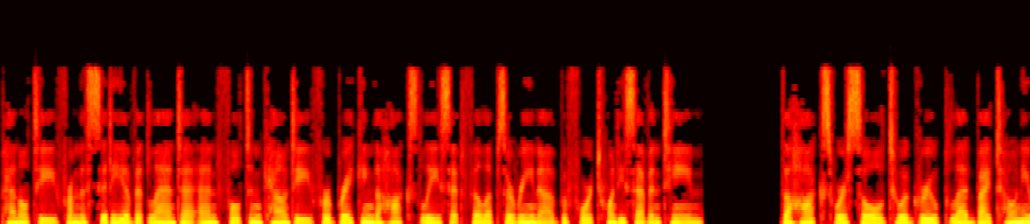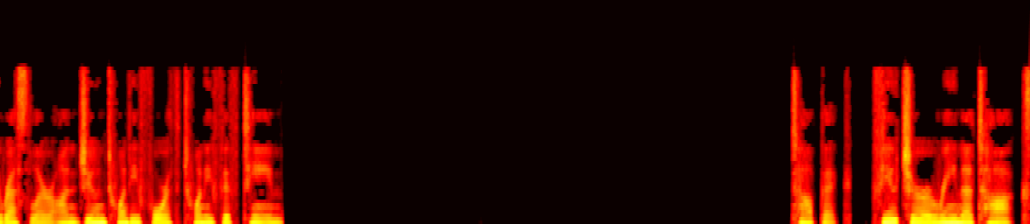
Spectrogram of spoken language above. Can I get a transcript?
penalty from the City of Atlanta and Fulton County for breaking the Hawks lease at Philips Arena before 2017. The Hawks were sold to a group led by Tony Ressler on June 24, 2015. Topic. Future arena talks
